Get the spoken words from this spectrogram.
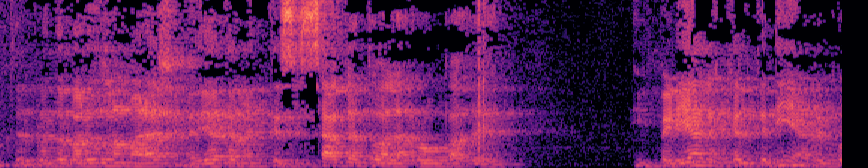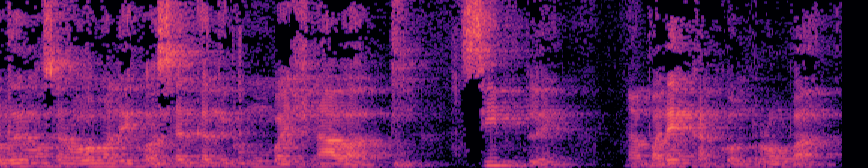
Entonces Prataparudra Maharaj inmediatamente se saca todas las ropas de, imperiales que él tenía. Recordemos, Sarvabhauma le dijo: Acércate como un Vaishnava simple, no aparezcan con ropa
